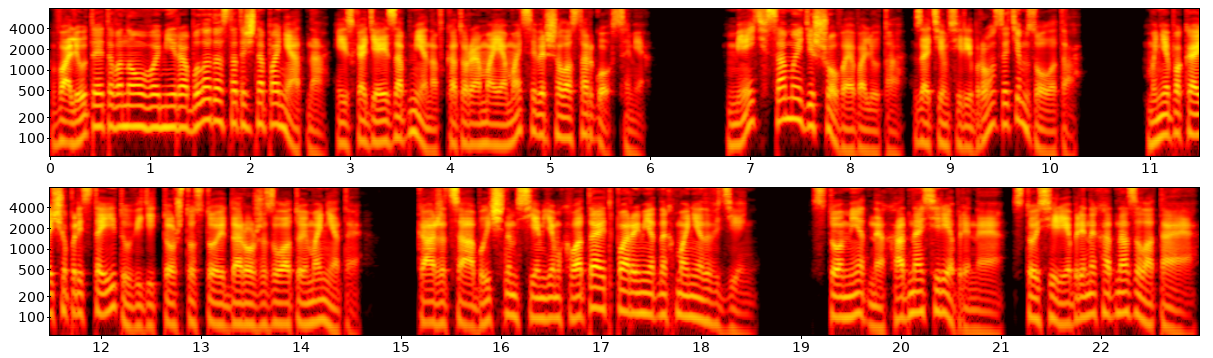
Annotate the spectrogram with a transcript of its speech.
Валюта этого нового мира была достаточно понятна, исходя из обменов, которые моя мать совершала с торговцами. Медь – самая дешевая валюта, затем серебро, затем золото. Мне пока еще предстоит увидеть то, что стоит дороже золотой монеты. Кажется, обычным семьям хватает пары медных монет в день. 100 медных – одна серебряная, 100 серебряных – одна золотая.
